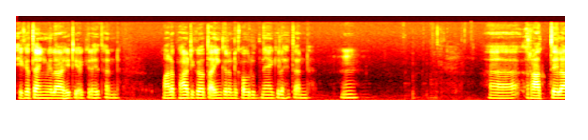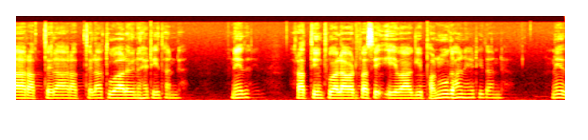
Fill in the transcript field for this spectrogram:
එක තැන් වෙලා හිටිය කියලා හිතන්ඩ මල පාටිකවත් අයින් කරන්න කවුරුත් නෑ කියලා හිතන්ඩ රත්වෙලා රත්වෙලා රත්වෙලා තුවාල වෙන හැටි හිතන්ඩ නේද? රත්වීම් තුවලාවට පස්සේ ඒවාගේ පනුව ගහන හැටිතන්ඩ නේද?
